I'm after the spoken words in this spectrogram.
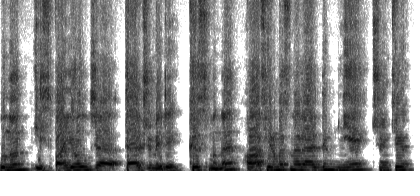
bunun İspanyolca tercümeli kısmını A firmasına verdim. Niye? Çünkü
